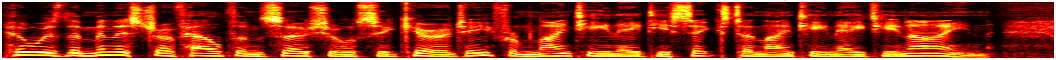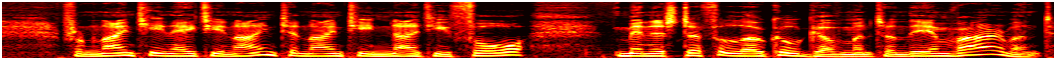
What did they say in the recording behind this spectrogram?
who was the Minister of Health and Social Security from 1986 to 1989. From 1989 to 1994, Minister for Local Government and the Environment.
